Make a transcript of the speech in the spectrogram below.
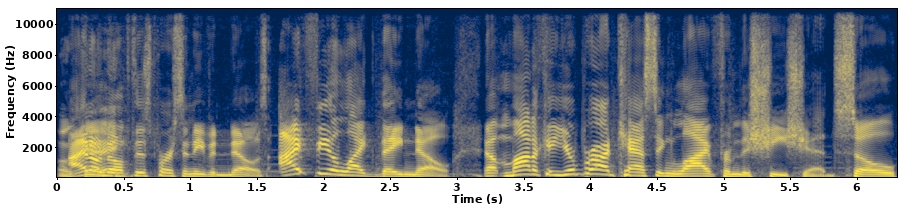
I don't know if this person even knows. I feel like they know. Now, Monica, you're broadcasting live from the She Shed. So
